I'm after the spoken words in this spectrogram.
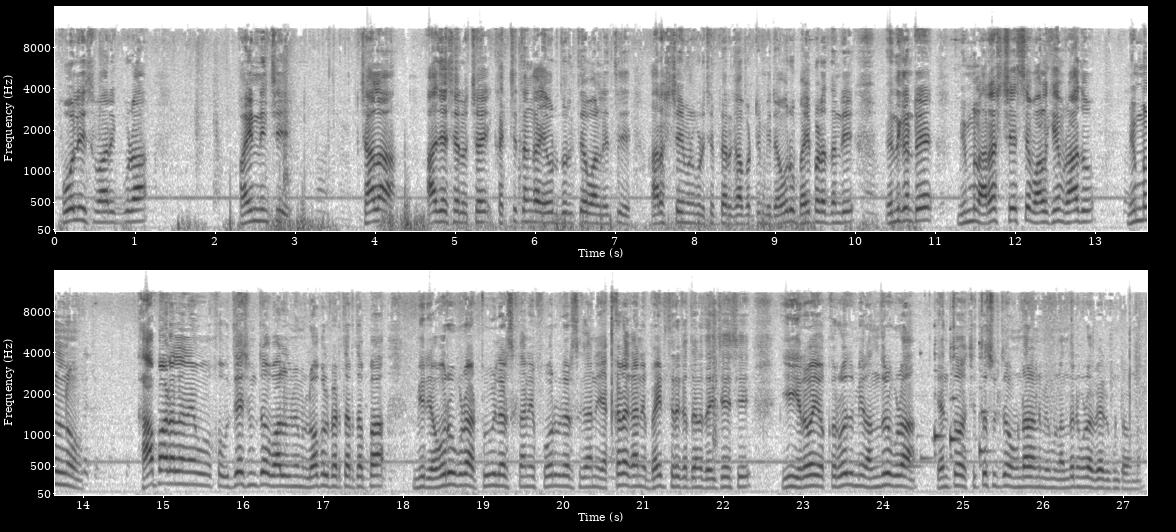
పోలీస్ వారికి కూడా పైన నుంచి చాలా ఆదేశాలు వచ్చాయి. ఖచ్చితంగా ఎవరు దొరికితే వాళ్ళని ఎత్తి అరెస్ట్ చేయమని కూడా చెప్పారు కాబట్టి మీరు ఎవరు భయపడద్దండి. ఎందుకంటే మిమ్మల్ని అరెస్ట్ చేస్తే వాళ్ళకేం రాదు. మిమ్మల్ని కాపాడాలనే ఒక ఉద్దేశంతో వాళ్ళు మిమ్మల్ని లోపల పెడతారు తప్ప మీరు ఎవరు కూడా టూ వీలర్స్ కానీ ఫోర్ వీలర్స్ కానీ ఎక్కడ కానీ బయట తిరగద్దని దయచేసి. ఈ ఇరవై ఒక్క రోజు మీరు అందరూ కూడా ఎంతో చిత్తశుద్ధిగా ఉండాలని మిమ్మల్ని అందరినీ కూడా వేడుకుంటా ఉన్నాం.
